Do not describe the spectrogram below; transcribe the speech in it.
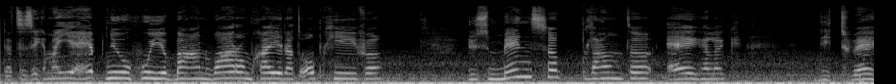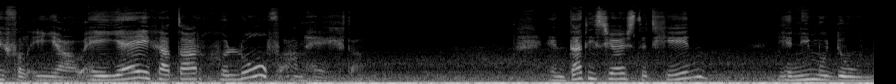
Dat ze zeggen, maar je hebt nu een goede baan, waarom ga je dat opgeven? Dus mensen planten eigenlijk die twijfel in jou. En jij gaat daar geloof aan hechten. En dat is juist hetgeen je niet moet doen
